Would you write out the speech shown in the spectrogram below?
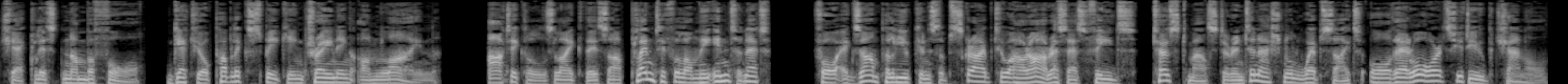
Checklist number 4, get your public speaking training online. Articles like this are plentiful on the internet, for example you can subscribe to our RSS feeds, Toastmaster International website or their or its YouTube channel.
